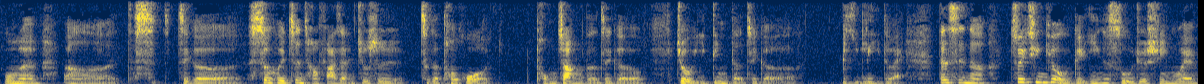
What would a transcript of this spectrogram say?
我们呃是这个社会正常发展，就是这个通货膨胀的这个就有一定的这个。比例对，但是呢，最近又有一个因素，就是因为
